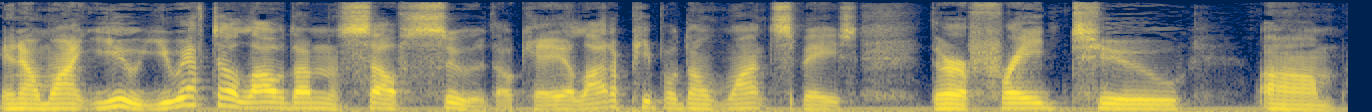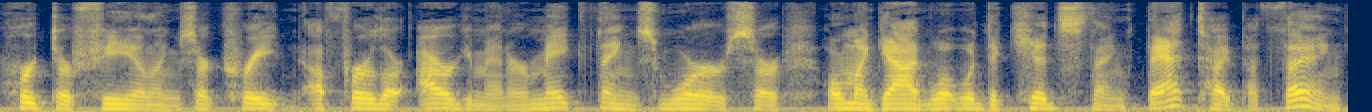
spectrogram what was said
And I want you, you have to allow them to self soothe, okay? A lot of people don't want space. They're afraid to um, hurt their feelings or create a further argument or make things worse or, oh my God, what would the kids think? That type of thing.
